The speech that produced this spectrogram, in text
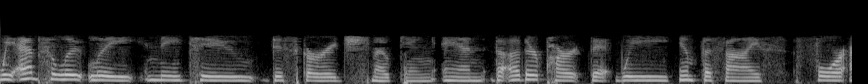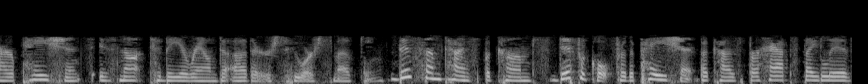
we absolutely need to discourage smoking. And the other part that we emphasize for our patients is not to be around others who are smoking. This sometimes becomes difficult for the patient because perhaps they live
